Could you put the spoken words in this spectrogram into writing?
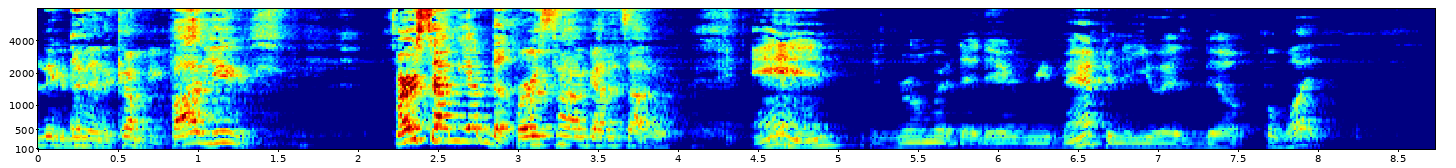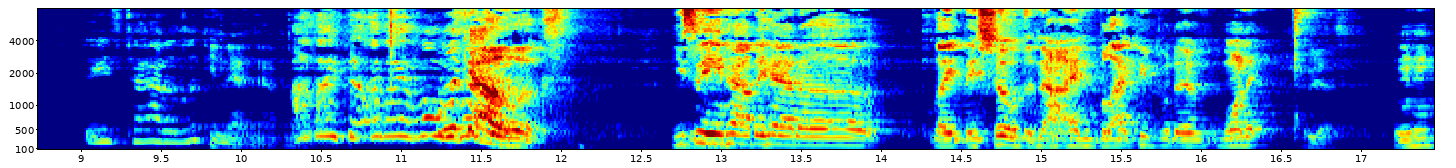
Nigga been in the company five years. First time he got a belt. First time got a title. And it's rumored that they're revamping the U.S. belt. For what? They tired of looking at that. I like that. I like it. Look how it looks. You seen how they had uh like they showed the nine black people that won it. Yes. Mm-hmm.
